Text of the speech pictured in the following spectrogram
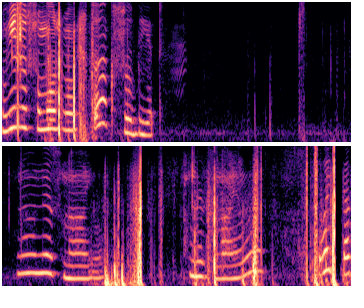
Вірю, що можна так зробити. Ну, не знаю. Не знаю. Ну, давайте так.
